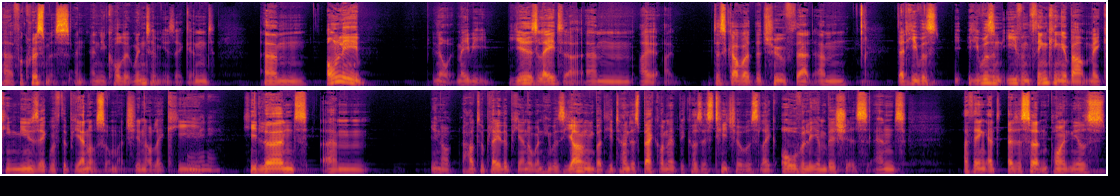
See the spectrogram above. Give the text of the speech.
uh, for Christmas, and, and he called it winter music, and um, only you know, maybe years later, um, I, I discovered the truth that um, that he was he wasn't even thinking about making music with the piano so much. You know, like Oh, he really? he learned um, you know how to play the piano when he was young, but he turned his back on it because his teacher was like overly ambitious. And I think at at a certain point, Nils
